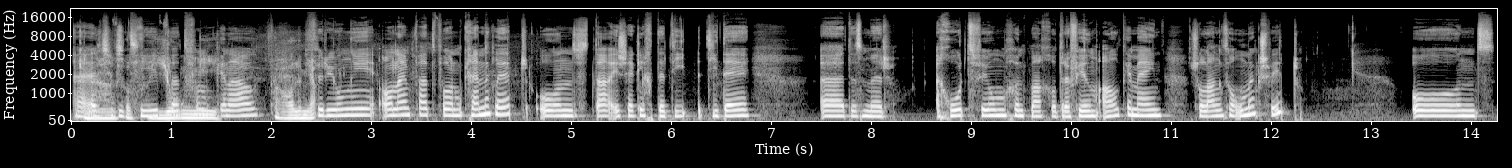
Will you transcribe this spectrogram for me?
eine genau, LGBT-Plattform, genau, vor allem, ja. für junge Online-Plattform kennengelernt. Und da ist eigentlich die, die Idee, äh, dass wir einen Kurzfilm machen können oder einen Film allgemein schon lange so umgeschwirrt. Und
